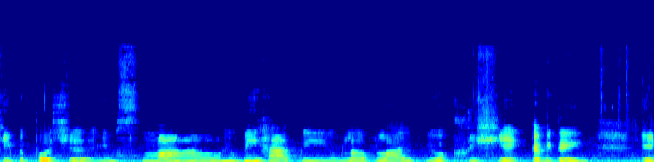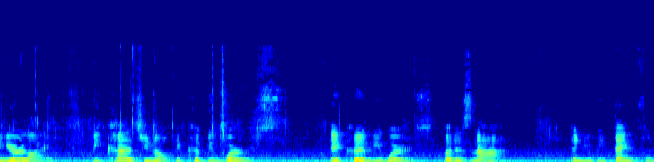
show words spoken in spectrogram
keep it pushing you smile. You be happy. You love life. You appreciate everything in your life because you know it could be worse. It could be worse but it's not. And you be thankful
